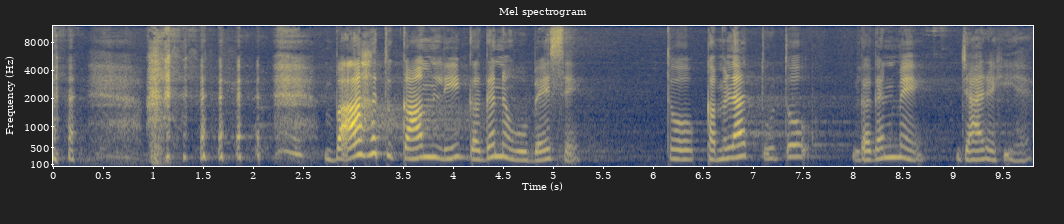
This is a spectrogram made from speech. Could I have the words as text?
बाह तू कामली, गगन उबे से तो कमला, तू तो गगन में जा रही है।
